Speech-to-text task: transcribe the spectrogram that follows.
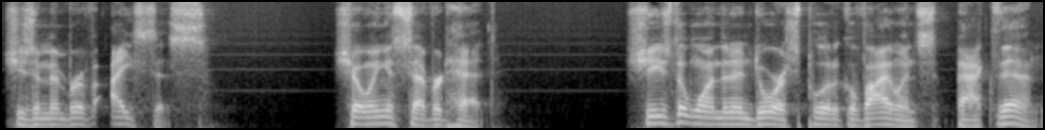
She's a member of ISIS, showing a severed head. She's the one that endorsed political violence back then.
